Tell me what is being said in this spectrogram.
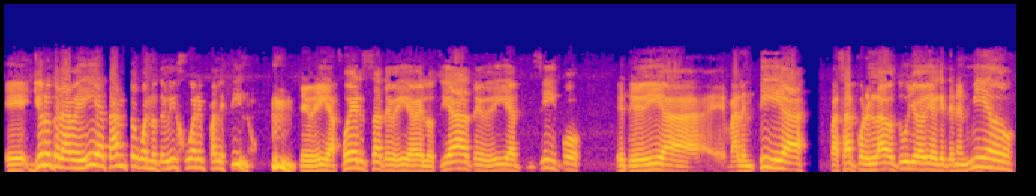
Eh, yo no te la veía tanto cuando te vi jugar en Palestino. te veía fuerza, te veía velocidad, te veía anticipo, eh, te veía valentía. Pasar por el lado tuyo había que tener miedo,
